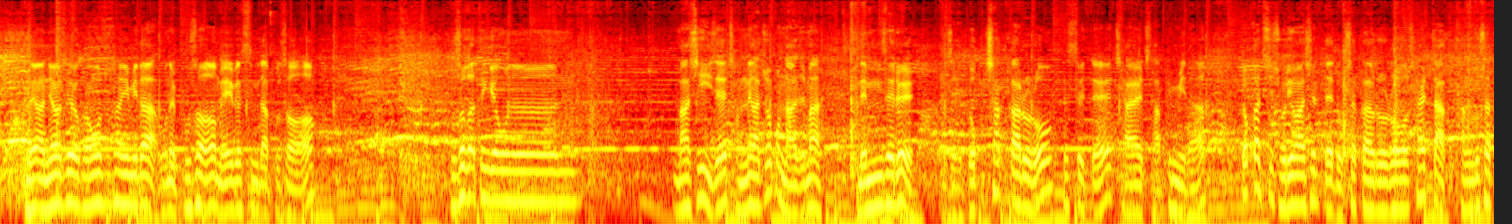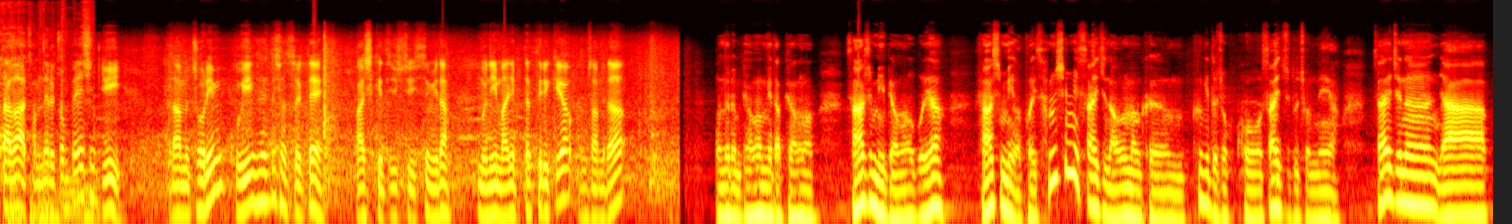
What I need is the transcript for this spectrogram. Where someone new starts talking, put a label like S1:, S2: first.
S1: 네 안녕하세요. 강호수산입니다. 오늘 부서 매입했습니다. 부서. 부서 같은 경우는 맛이 이제 잡내가 조금 나지만 냄새를 이제 녹차가루로 했을 때 잘 잡힙니다. 똑같이 조림하실 때 녹차가루로 살짝 담그셨다가 잡내를 좀 빼신 뒤 그 다음에 조림 구이 해 드셨을 때 맛있게 드실 수 있습니다. 문의 많이 부탁드릴게요. 감사합니다.
S2: 오늘은 병어입니다, 병어. 40미 병어고요. 40미가 거의 30미 사이즈 나올 만큼 크기도 좋고 사이즈도 좋네요. 사이즈는 약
